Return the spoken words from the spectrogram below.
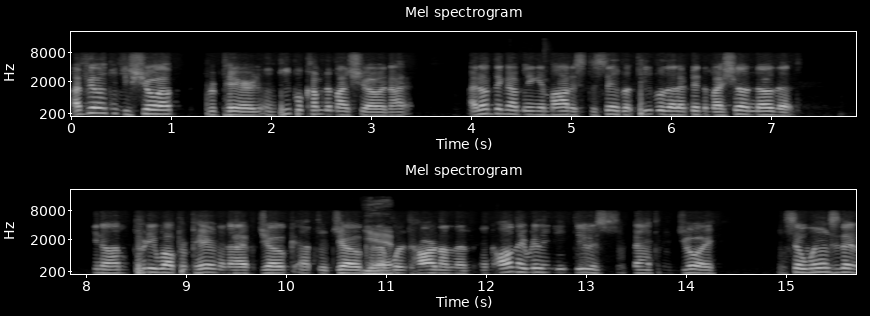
I feel like if you show up prepared and people come to my show, and I, I don't think I'm being immodest to say, but people that have been to my show know that, you know, I'm pretty well prepared and I have joke after joke and I've worked hard on them, and all they really need to do is sit back and enjoy. And so when's the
